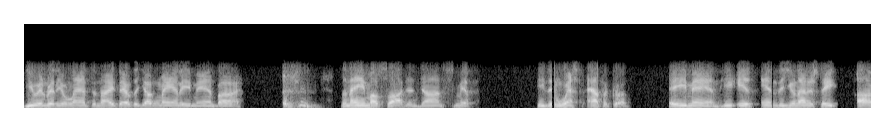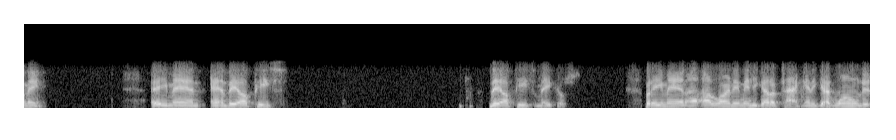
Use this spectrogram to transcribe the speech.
You in Radio Land tonight, there's a young man, amen, by the name of Sergeant John Smith. He's in West Africa. Amen. He is in the United States Army. Amen. And they are peace. They are peacemakers. But amen. I, I learned, amen, he got attacked and he got wounded.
